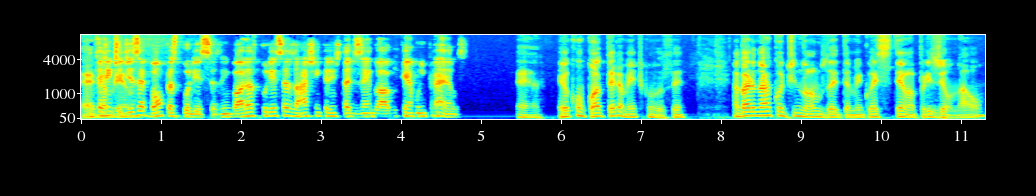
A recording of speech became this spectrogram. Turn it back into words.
É, o que a gente diz é bom para as polícias, embora as polícias achem que a gente está dizendo algo que é ruim para elas. É, eu concordo inteiramente com você. Agora nós continuamos aí também com esse tema prisional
